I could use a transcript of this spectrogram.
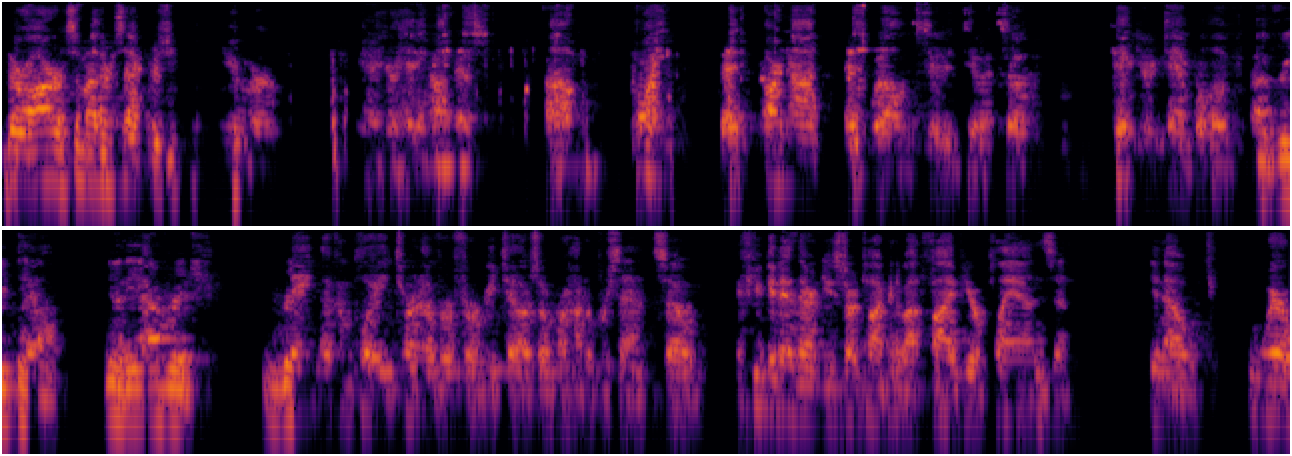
there, are some other sectors you, you are, you're hitting on this um, point that are not as well suited to it. So, take your example of, of retail. You know, the average rate of employee turnover for retailers over 100%. So, if you get in there and you start talking about five-year plans and you know where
